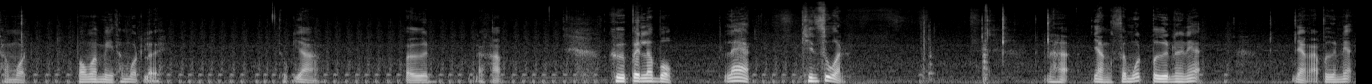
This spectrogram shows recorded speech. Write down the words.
ทั้งหมด เพราะมันมีทั้งหมดเลย กอย่างปืนนะครับ คือเป็นระบบแลกชิ้นส่วนนะฮะอย่างสมมติปืนเลยเนี้ยอย่างอะปืนเนี้ย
